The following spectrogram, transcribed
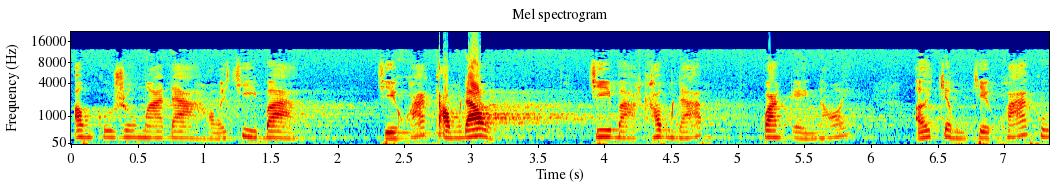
Ông Kurumada hỏi Chi bà, Chìa khóa còng đâu? Chi bà không đáp. Quan kiện nói Ở chùm chìa khóa của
